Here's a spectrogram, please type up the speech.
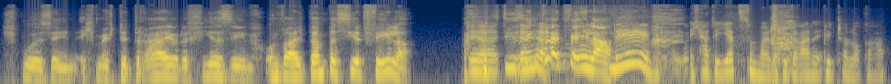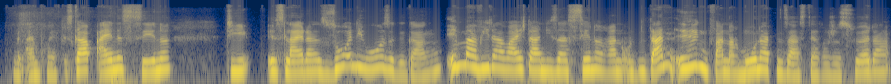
Spur sehen. Ich möchte drei oder vier sehen. Und weil dann passiert Fehler. Ja, die sind ja. kein Fehler. Nee. Ich hatte jetzt zum Beispiel gerade Picture Lock gehabt mit einem Projekt. Es gab eine Szene, die ist leider so in die Hose gegangen. Immer wieder war ich da an dieser Szene ran und dann irgendwann nach Monaten saß der Regisseur da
